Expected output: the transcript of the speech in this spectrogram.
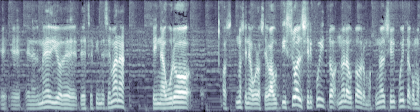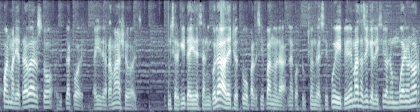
en el medio de ese fin de semana se inauguró no se inauguró, se bautizó el circuito, no el autódromo, sino el circuito como Juan María Traverso, el flaco ahí de Ramallo, es muy cerquita ahí de San Nicolás, de hecho estuvo participando en la, construcción del circuito y demás, así que le hicieron un buen honor.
